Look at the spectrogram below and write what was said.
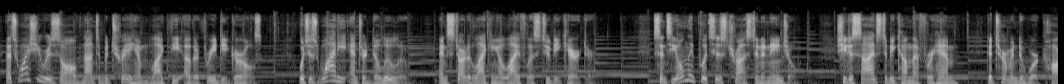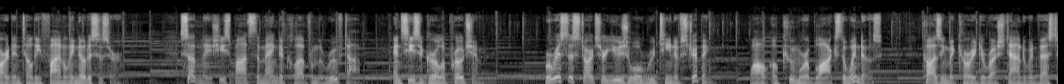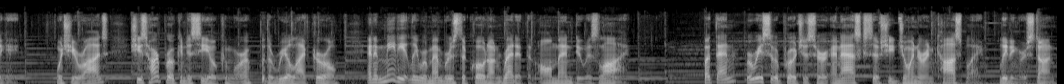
That's why she resolved not to betray him like the other 3D girls, which is why he entered Delulu and started liking a lifeless 2D character. Since he only puts his trust in an angel, she decides to become that for him, determined to work hard until he finally notices her. Suddenly, she spots the manga club from the rooftop and sees a girl approach him. Marissa starts her usual routine of stripping, while Okumura blocks the windows, causing Makari to rush down to investigate. When she arrives, she's heartbroken to see Okumura with a real-life girl and immediately remembers the quote on Reddit that all men do is lie. But then, Marisa approaches her and asks if she'd join her in cosplay, leaving her stunned.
